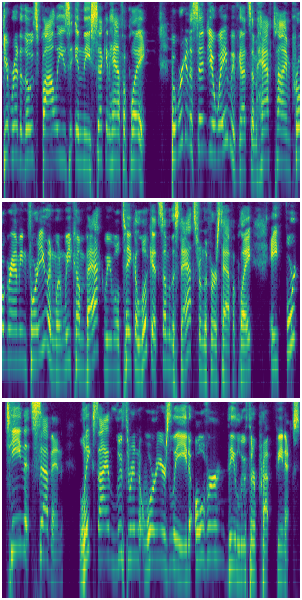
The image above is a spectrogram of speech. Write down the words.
get rid of those follies in the second half of play. But we're going to send you away. We've got some halftime programming for you. And when we come back, we will take a look at some of the stats from the first half of play. A 14 7 Lakeside Lutheran Warriors lead over the Luther Prep Phoenix.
